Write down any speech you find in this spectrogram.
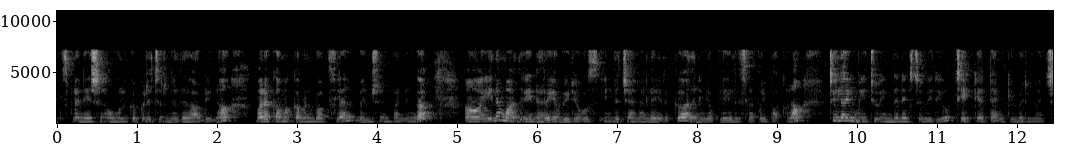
எக்ஸ்பிளனேஷன் உங்களுக்கு பிடிச்சிருந்தது அப்படின்னா மறக்காம கமெண்ட் பாக்ஸில் மென்ஷன் பண்ணுங்க. இதை மாதிரி நிறைய வீடியோஸ் இந்த சேனலில் இருக்குது அதை நீங்கள் பிளேலிஸ்ட்டில் போய் பார்க்கலாம். டில் ஐ மீட் யூ இந்த next video take care thank you very much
